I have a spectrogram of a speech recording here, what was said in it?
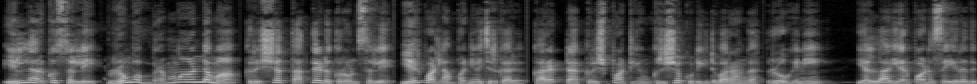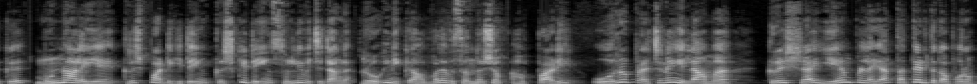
எல்லாருக்கும் சொல்லி ரொம்ப பிரம்மாண்டமா கிறிஷ தத்தெடுக்கிறோம்னு சொல்லி ஏற்பாடுலாம் பண்ணி வச்சிருக்காரு. கரெக்டா கிறிஷ் பாட்டியும் கிறிஷ கூட்டிகிட்டு வராங்க. ரோஹிணி எல்லா ஏற்பாடும் செய்யறதுக்கு முன்னாலேயே கிறிஷ் பாட்டிக்கிட்டையும் கிறிஷ் கிட்டையும் சொல்லி வச்சுட்டாங்க. ரோஹிணிக்கு அவ்வளவு சந்தோஷம். அப்பாடி ஒரு பிரச்சனையும் இல்லாம கிறிஷ ஏன் பிள்ளையா தத்தெடுத்துக்க போறோம்?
